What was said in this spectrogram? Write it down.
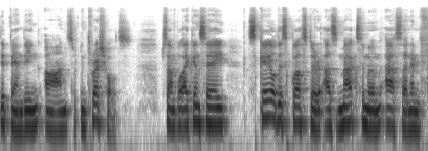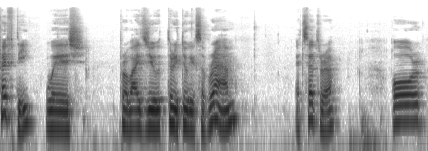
depending on certain thresholds. For example, I can say scale this cluster as maximum as an M50, which provides you 32 gigs of RAM, etc or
